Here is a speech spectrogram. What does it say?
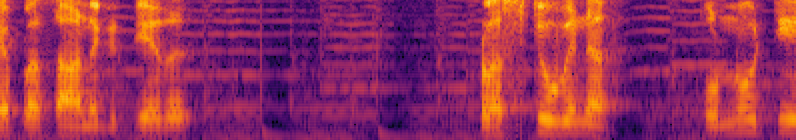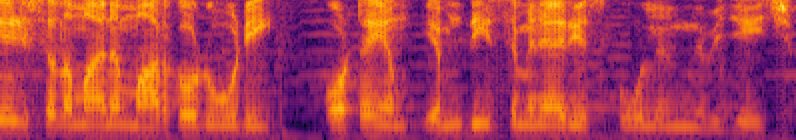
എ പ്ലസ് ആണ് കിട്ടിയത്. പ്ലസ് ടുവിന് തൊണ്ണൂറ്റിയേഴ് ശതമാനം മാർക്കോടുകൂടി കോട്ടയം എം ഡി സെമിനാരി സ്കൂളിൽ നിന്ന് വിജയിച്ചു.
